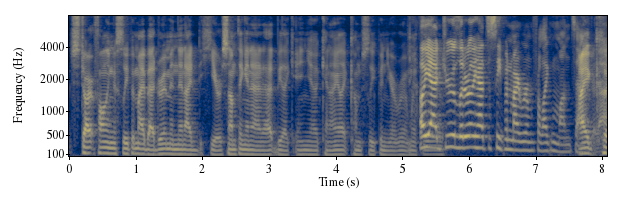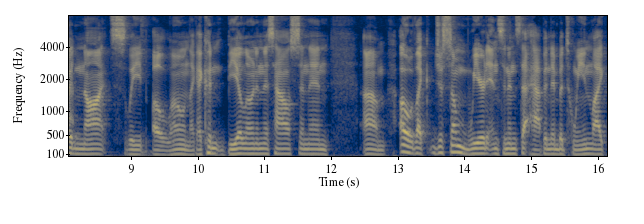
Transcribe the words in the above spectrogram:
start falling asleep in my bedroom, and then I'd hear something, and I'd, be like, Enya, can I like come sleep in your room with oh, you? oh you? yeah drew literally had to sleep in my room for like months after I that. could not sleep alone. Like I couldn't be alone in this house, and then. Um, oh, like just some weird incidents that happened in between. Like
